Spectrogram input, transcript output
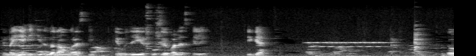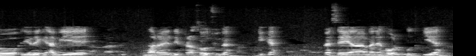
कि मैं यही चीज़ बनाऊँगा इसकी, कि मुझे ये सूटेबल है इसके लिए, ठीक है? तो ये देखें, अब ये हमारा डिफरेंस हो चुका है, ठीक है? वैसे यार मैंने होल खुद किया है।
